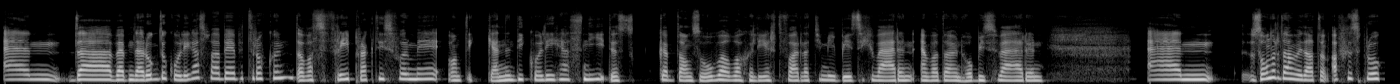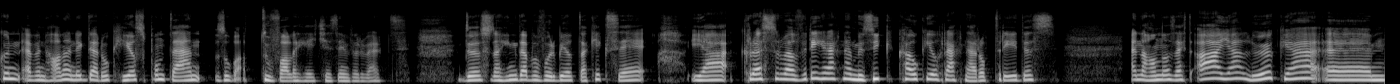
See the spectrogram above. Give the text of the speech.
En we hebben daar ook de collega's wel bij betrokken. Dat was vrij praktisch voor mij, want ik kende die collega's niet. Dus ik heb dan zo wel wat geleerd waar dat die mee bezig waren en wat dat hun hobby's waren. En zonder dat we dat hadden afgesproken, hebben Han en ik daar ook heel spontaan zo toevalligheidjes in verwerkt. Dus dan ging dat bijvoorbeeld dat ik zei, "Ah, ja, ik luister wel vrij graag naar muziek, ik ga ook heel graag naar optredens. En dan zegt, ah ja, leuk, ja. ehm,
